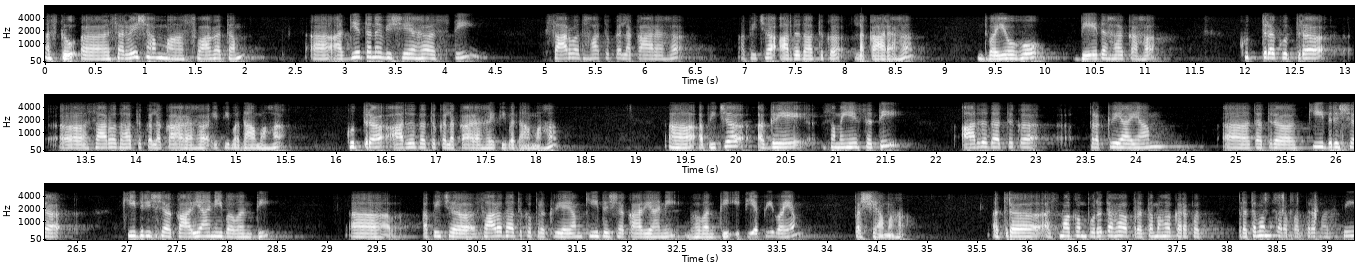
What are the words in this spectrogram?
अस्तु सर्वेषां स्वागतम्. अद्यतनविषयः अस्ति सार्वधातुकलकारः, अपि च आर्धधातुकलकारः. द्वयोः भेदः कः? कुत्र कुत्र सार्वधातुकलकारः इति वदामः? कुत्र आर्धधातुकलकारः इति वदामः? अपि च अग्रे समये सति आर्धधातुकप्रक्रियायां तत्र कीदृश कीदृशकार्याणि भवन्ति? अपि च सार्वधातुकप्रक्रियायां कीदृशकार्याणि भवन्ति इति अपि वयं पश्यामः। अत्र अस्माकं पुरतः प्रथमः करपत् प्रथमं करपत्रम् अस्ति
